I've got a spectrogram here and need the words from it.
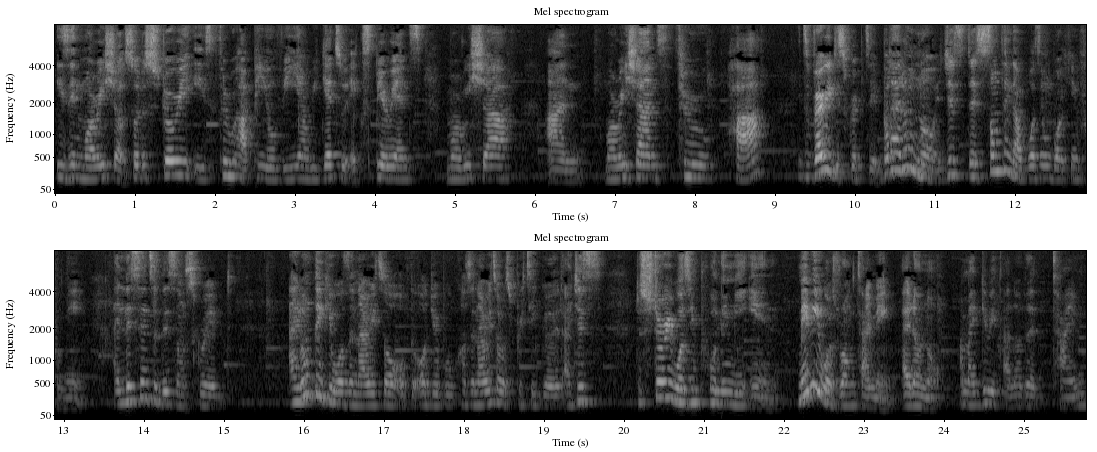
is in Mauritius. So the story is through her POV and we get to experience Mauritius and Mauritians through her it's very descriptive, but I don't know. It just there's something that wasn't working for me. I listened to this on Scribd. I don't think it was the narrator of the audiobook because the narrator was pretty good. I just the story wasn't pulling me in. Maybe it was wrong timing. I don't know. I might give it another time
